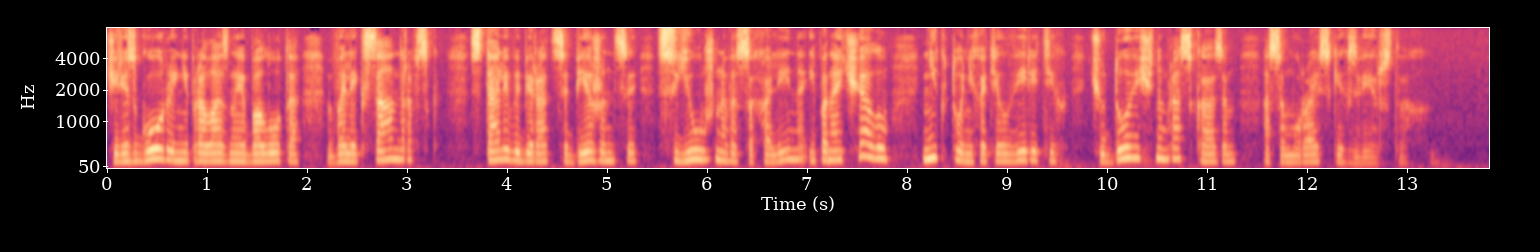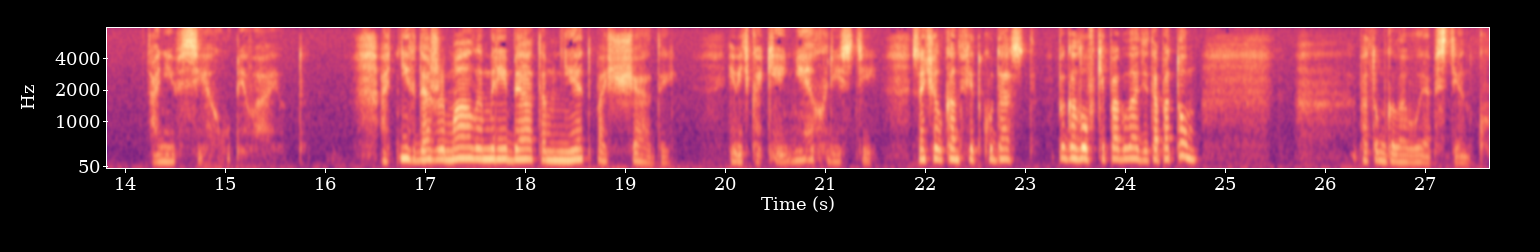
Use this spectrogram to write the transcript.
через горы и непролазные болота в Александровск, стали выбираться беженцы с Южного Сахалина, и поначалу никто не хотел верить их чудовищным рассказам о самурайских зверствах. Они всех убивают. От них даже малым ребятам нет пощады. И ведь какие нехристи! Сначала конфетку даст, по головке погладит, а потом... потом головой об стенку.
